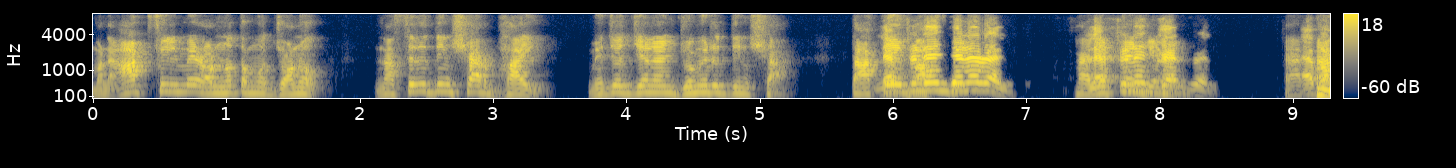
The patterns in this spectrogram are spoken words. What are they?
মানে আর্ট ফিল্মের অন্যতম জনক নাসিরুদ্দিন শাহর ভাই মেজর জেনারেল জমিরুদ্দিন শাহ। তাকে জেনারেল হ্যাঁ, লেফটেন্যান্ট লেফটেন্যান্ট জেনারেল হ্যাঁ, এবং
